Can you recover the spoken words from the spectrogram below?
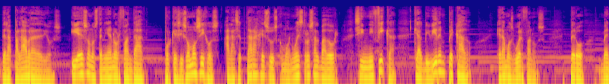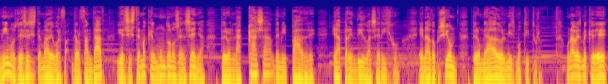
de la palabra de Dios. Y eso nos tenía en orfandad, porque si somos hijos, al aceptar a Jesús como nuestro Salvador, significa que al vivir en pecado éramos huérfanos, pero Venimos de ese sistema de, orfandad y el sistema que el mundo nos enseña, pero en la casa de mi padre he aprendido a ser hijo, en adopción, pero me ha dado el mismo título. Una vez me quedé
